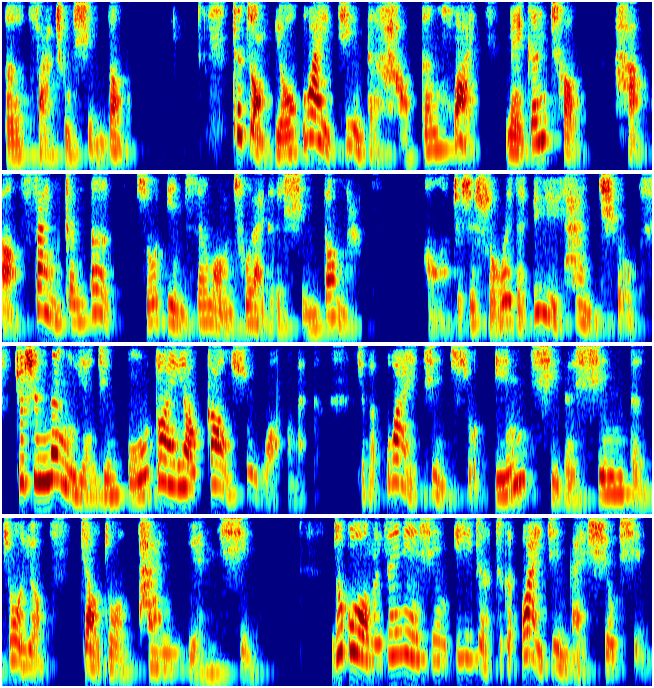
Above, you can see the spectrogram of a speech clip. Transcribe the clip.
而发出行动。这种由外境的好跟坏、美跟丑、好啊善跟恶所引申我们出来的行动啊，哦，就是所谓的欲和求，就是楞严经不断要告诉我们。这个外境所引起的心的作用叫做攀缘心。如果我们这一念心依着这个外境来修行，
